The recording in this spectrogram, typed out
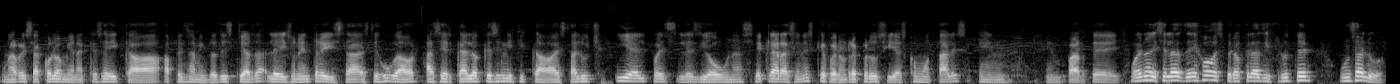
una revista colombiana que se dedicaba a pensamientos de izquierda, le hizo una entrevista a este jugador acerca de lo que significaba esta lucha. Y él pues les dio unas declaraciones que fueron reproducidas como tales en, en parte de ella. Bueno, ahí se las dejo, espero que las disfruten. Un saludo.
